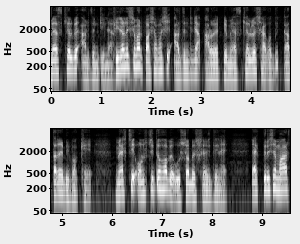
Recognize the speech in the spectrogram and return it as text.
ম্যাচ খেলবে আর্জেন্টিনা। ফিনালে সীমার পাশাপাশি আর্জেন্টিনা আরও একটি ম্যাচ খেলবে স্বাগতিক কাতারের বিপক্ষে। ম্যাচটি অনুষ্ঠিত হবে উৎসবের শেষ দিনে, একত্রিশে মার্চ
